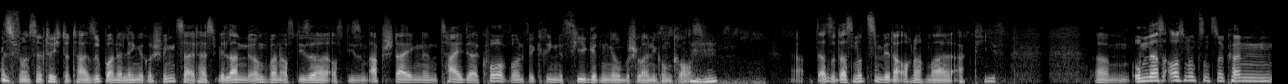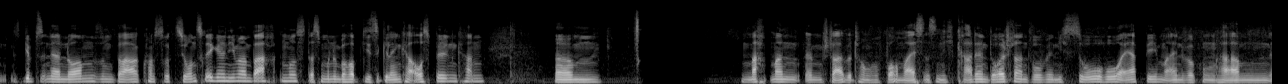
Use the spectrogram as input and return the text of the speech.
Das ist für uns natürlich total super. Eine längere Schwingzeit heißt, wir landen irgendwann auf dieser, auf diesem absteigenden Teil der Kurve und wir kriegen eine viel geringere Beschleunigung raus. Mhm. Ja, also das nutzen wir da auch nochmal aktiv. Ähm, um das ausnutzen zu können, gibt es in der Norm so ein paar Konstruktionsregeln, die man beachten muss, dass man überhaupt diese Gelenke ausbilden kann. Ähm, macht man im Stahlbetonaufbau meistens nicht. Gerade in Deutschland, wo wir nicht so hohe Erdbebeneinwirkungen haben,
